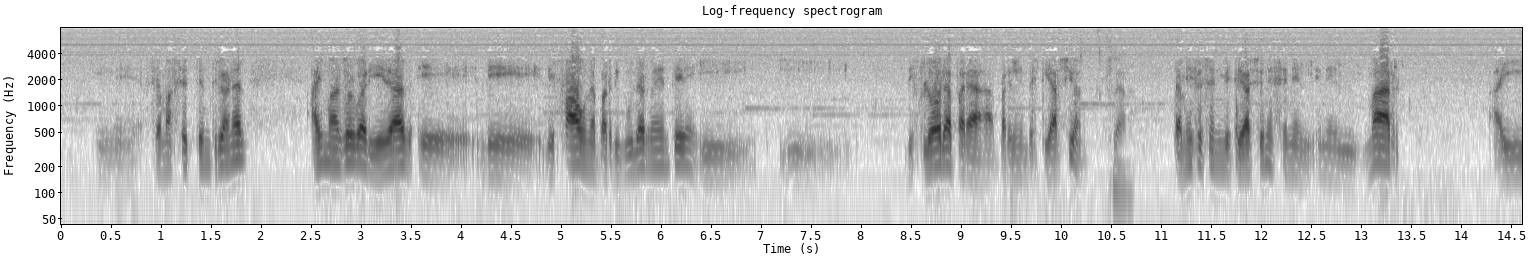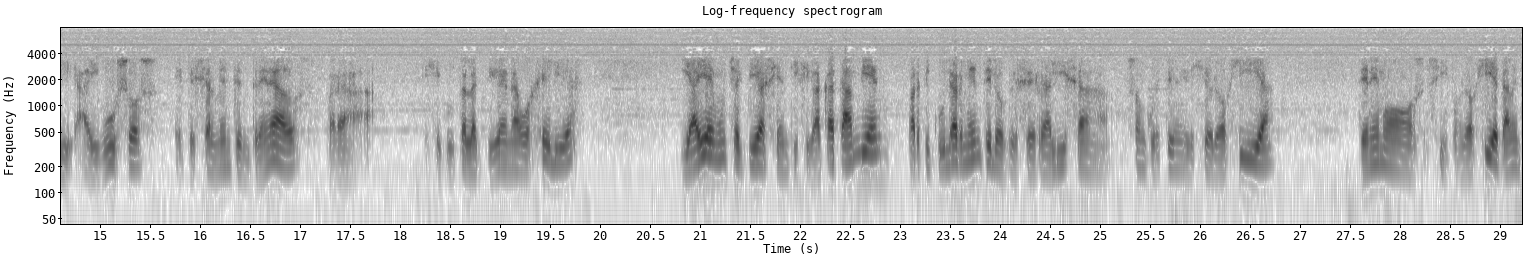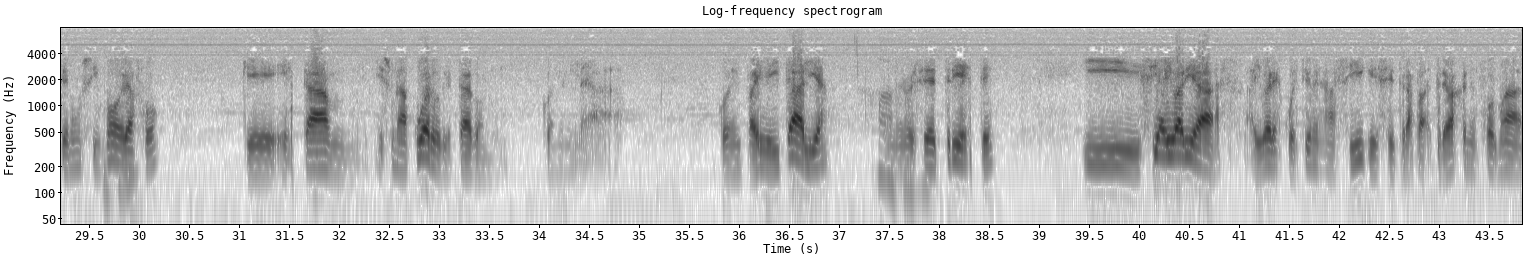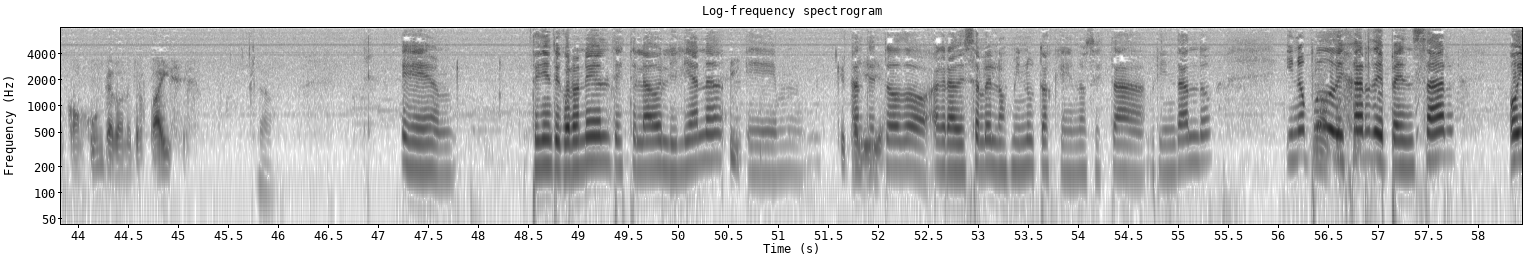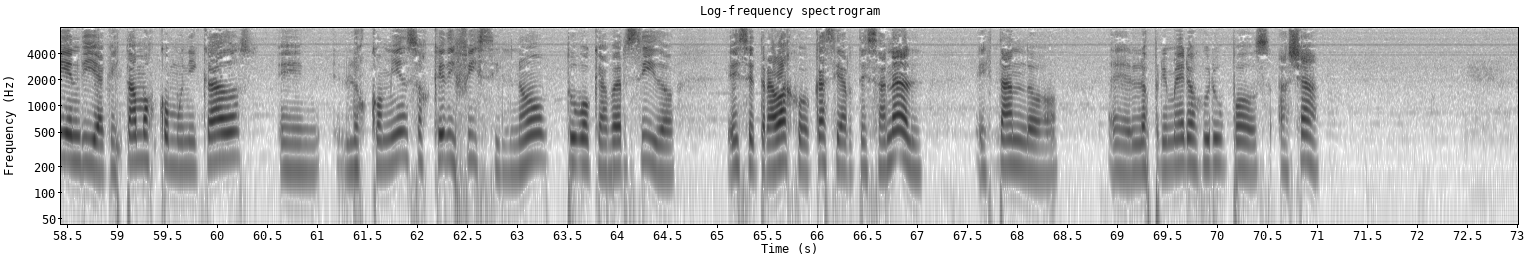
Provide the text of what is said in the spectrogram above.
sea más septentrional, hay mayor variedad eh, de, fauna particularmente y, de flora para, para la investigación. Claro. También se hacen investigaciones en el, en el mar, hay, hay buzos especialmente entrenados para ejecutar la actividad en aguas gélidas y ahí hay mucha actividad científica. Acá también, particularmente lo que se realiza son cuestiones de geología, tenemos sismología, también tenemos un sismógrafo que está, es un acuerdo que está con, con, con el país de Italia, con la Universidad de Trieste, y sí hay varias, hay varias cuestiones así que se trabajan en forma conjunta con otros países. Eh, Teniente Coronel, de este lado Liliana, eh, ante todo agradecerle los minutos que nos está brindando. Y no puedo dejar de pensar hoy en día que estamos comunicados en los comienzos, qué difícil, ¿no? Tuvo que haber sido ese trabajo casi artesanal estando eh, los primeros grupos allá.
